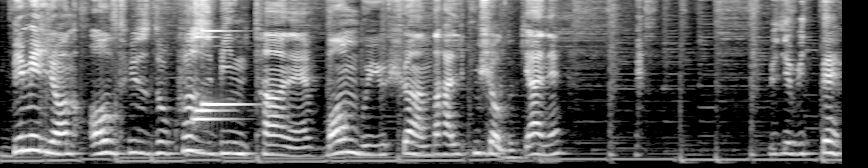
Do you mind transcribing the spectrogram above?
1 milyon 609 bin tane bambuyu şu anda halletmiş olduk. Yani video bitti.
